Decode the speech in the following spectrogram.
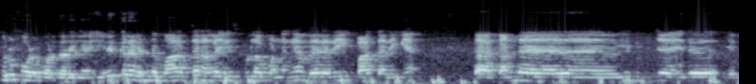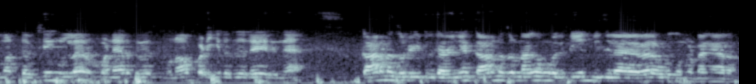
குரூப் ஃபோரை பொறுத்த வரைக்கும் இருக்கிற ரெண்டு மாதத்தை நல்லா யூஸ்ஃபுல்லாக பண்ணுங்கள் வேறு எதையும் பார்க்காதீங்க. க- கண்ட யூடியூப் இது மற்ற விஷயங்களில் ரொம்ப நேரத்தை வேஸ்ட் பண்ணாமல் படிக்கிறதுலே இருங்க. காரணம் சொல்லிக்கிட்டு இருக்காதிங்க. காரணம் சொன்னாங்க உங்களுக்கு டிஎன்பிசியில் வேலை கொடுக்க மாட்டாங்க யாரும்.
